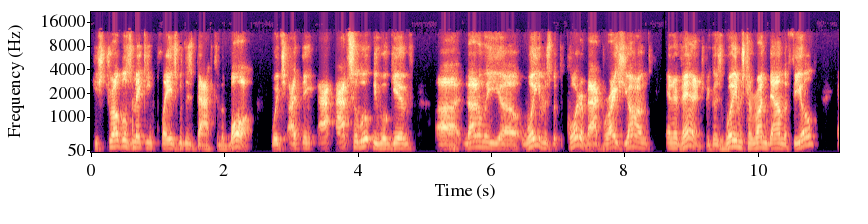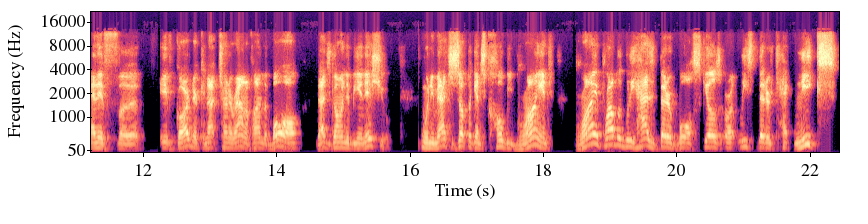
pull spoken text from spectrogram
he struggles making plays with his back to the ball, which I think absolutely will give uh, not only uh, Williams, but the quarterback, Bryce Young, an advantage because Williams can run down the field. And if, uh, if Gardner cannot turn around and find the ball, that's going to be an issue. When he matches up against Coby Bryant, Bryant probably has better ball skills or at least better techniques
